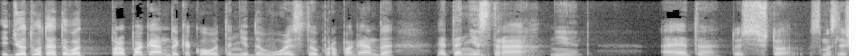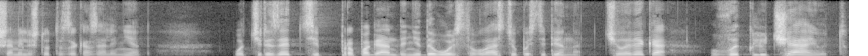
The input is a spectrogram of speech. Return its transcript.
идет вот эта вот пропаганда какого-то недовольства, пропаганда, это не страх, нет. А это, то есть что, в смысле Шамиле что-то заказали? Нет. Вот через эти пропаганды недовольства властью постепенно человека выключают.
